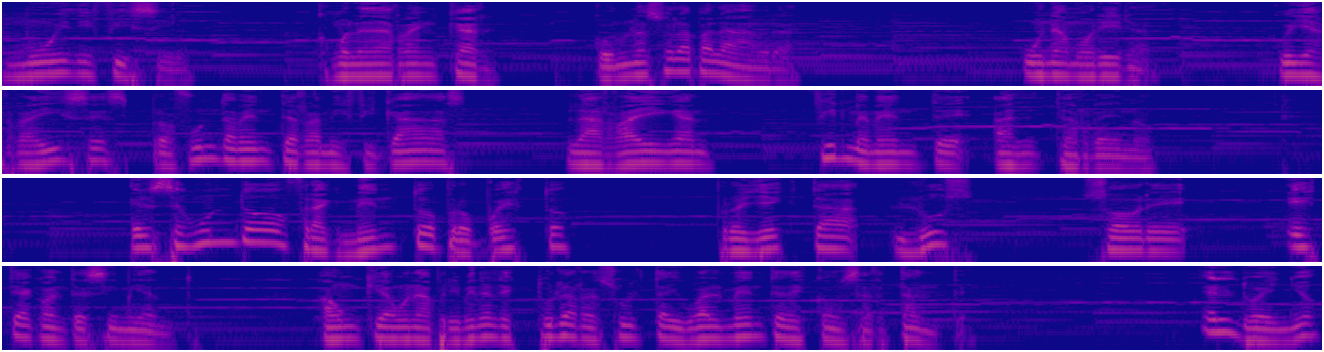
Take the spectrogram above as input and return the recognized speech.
muy difícil, como la de arrancar con una sola palabra una morera cuyas raíces profundamente ramificadas la arraigan firmemente al terreno. El segundo fragmento propuesto proyecta luz sobre este acontecimiento, aunque a una primera lectura resulta igualmente desconcertante. El dueño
